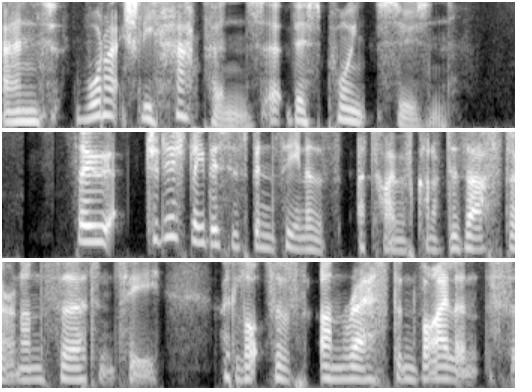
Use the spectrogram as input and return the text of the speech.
And what actually happens at this point, Susan? So, traditionally, this has been seen as a time of kind of disaster and uncertainty, with lots of unrest and violence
